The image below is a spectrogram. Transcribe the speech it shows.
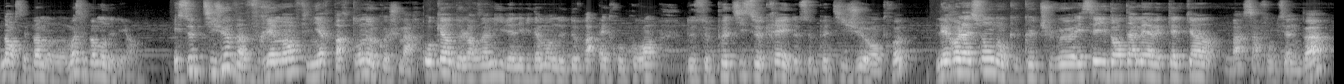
Non, c'est pas mon. Moi c'est pas mon délire. hein. Et ce petit jeu va vraiment finir par tourner au cauchemar. Aucun de leurs amis, bien évidemment, ne devra être au courant de ce petit secret et de ce petit jeu entre eux. Les relations donc que tu veux essayer d'entamer avec quelqu'un, bah ça fonctionne pas.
